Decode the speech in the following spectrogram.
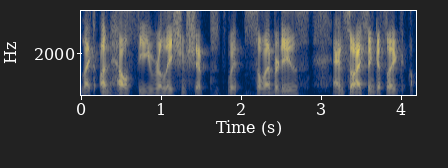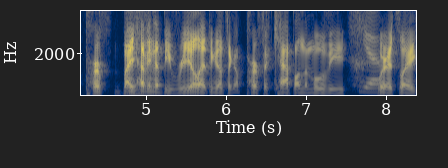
like unhealthy relationship with celebrities and so i think it's like a perf by having that be real i think that's like a perfect cap on the movie Yeah. where it's like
